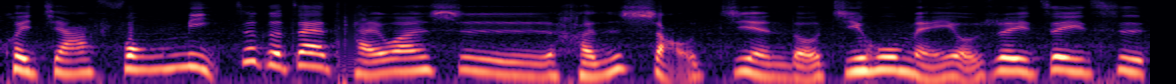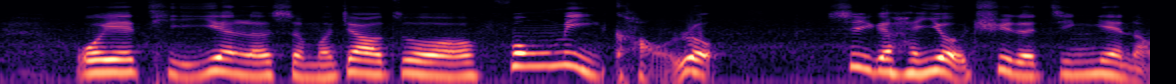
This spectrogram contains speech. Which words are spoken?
会加蜂蜜，这个在台湾是很少见的，几乎没有。所以这一次我也体验了什么叫做蜂蜜烤肉，是一个很有趣的经验哦。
